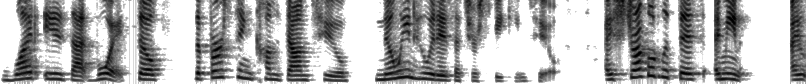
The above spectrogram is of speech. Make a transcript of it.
what is that voice? So the first thing comes down to knowing who it is that you're speaking to. I struggled with this. I mean, I,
